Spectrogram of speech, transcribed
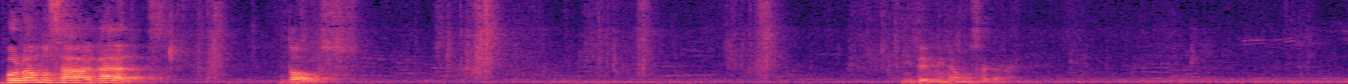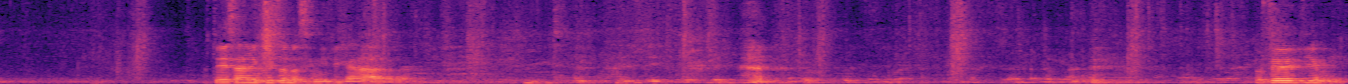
Volvamos a Gálatas 2. Y terminamos acá. Ustedes saben que eso no significa nada, ¿verdad? Ustedes entienden.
